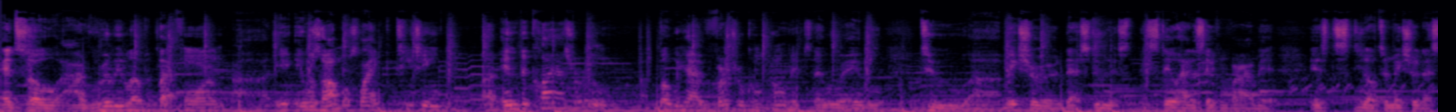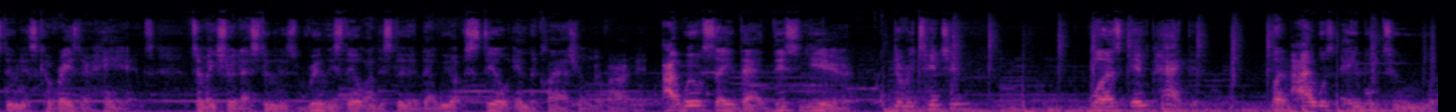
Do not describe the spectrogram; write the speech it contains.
And so I really love the platform. Uh, it, it was almost like teaching uh, in the classroom, but we have virtual components that we were able to uh, make sure that students still had a safe environment. Is you know to make sure that students could raise their hands, to make sure that students really still understood that we are still in the classroom environment. I will say that this year the retention was impacted, but I was able to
